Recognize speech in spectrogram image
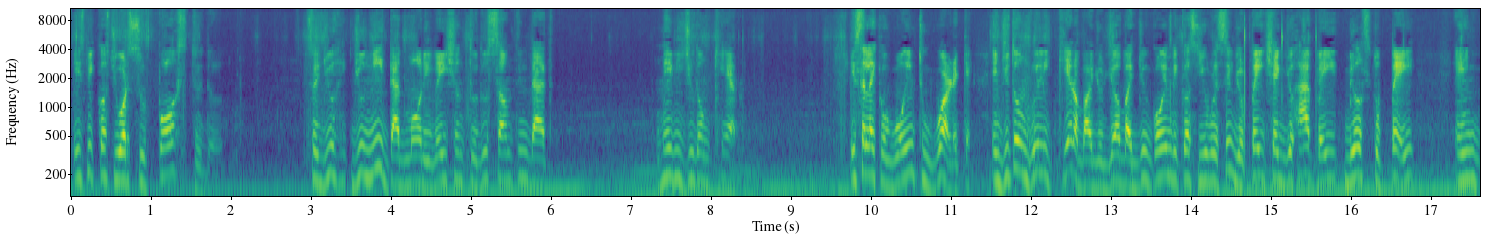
it's because you are supposed to do so you you need that motivation to do something that maybe you don't care it's like going to work and you don't really care about your job, but you're going because you receive your paycheck, you have pay, bills to pay, and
